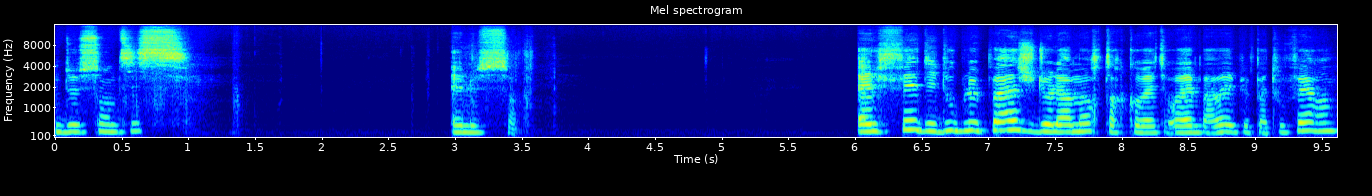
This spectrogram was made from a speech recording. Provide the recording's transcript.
210. Elle sort. Elle fait des doubles pages de la mort, Tarkovette. Ouais, bah ouais, elle peut pas tout faire. Hein.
